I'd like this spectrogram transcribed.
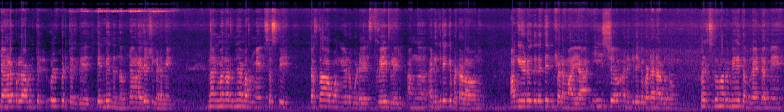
ഞങ്ങളെ പ്രലാപനത്തിൽ ഉൾപ്പെടുത്തരുത്. തിന്മയിൽ നിന്നും ഞങ്ങളെ രക്ഷിക്കണമേ. നന്മ നിറഞ്ഞ മർമ്മേ സ്വസ്തി കർത്താവ് അങ്ങയുടെ കൂടെ സ്ത്രീകളിൽ അങ്ങ് അനുഗ്രഹിക്കപ്പെട്ടവളാവുന്നു. അങ്ങയുടെ ഉദരത്തിൻ ഫലമായ ഈശോ അനുഗ്രഹിക്കപ്പെട്ടാനാകുന്നു പരിശുദ്ധമറമേ തമ്പുരാന്റെ അമ്മേ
